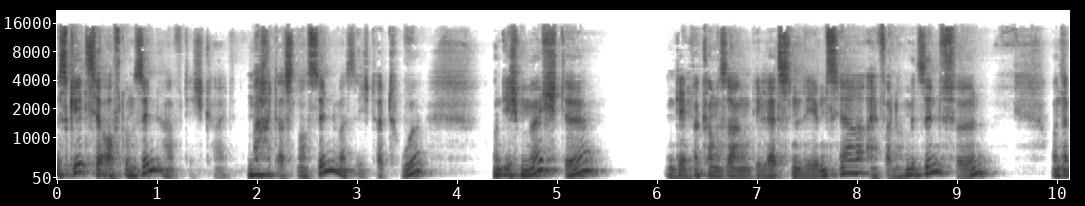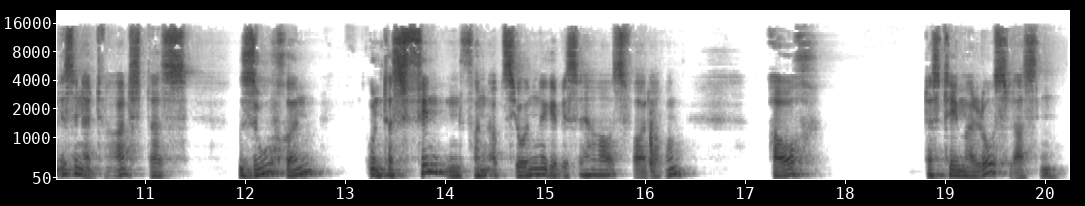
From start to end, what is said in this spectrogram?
Es geht sehr oft um Sinnhaftigkeit. Macht das noch Sinn, was ich da tue? Und ich möchte, in dem Fall kann man sagen, die letzten Lebensjahre einfach noch mit Sinn füllen. Und dann ist in der Tat das Suchen und das Finden von Optionen eine gewisse Herausforderung. Auch das Thema Loslassen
